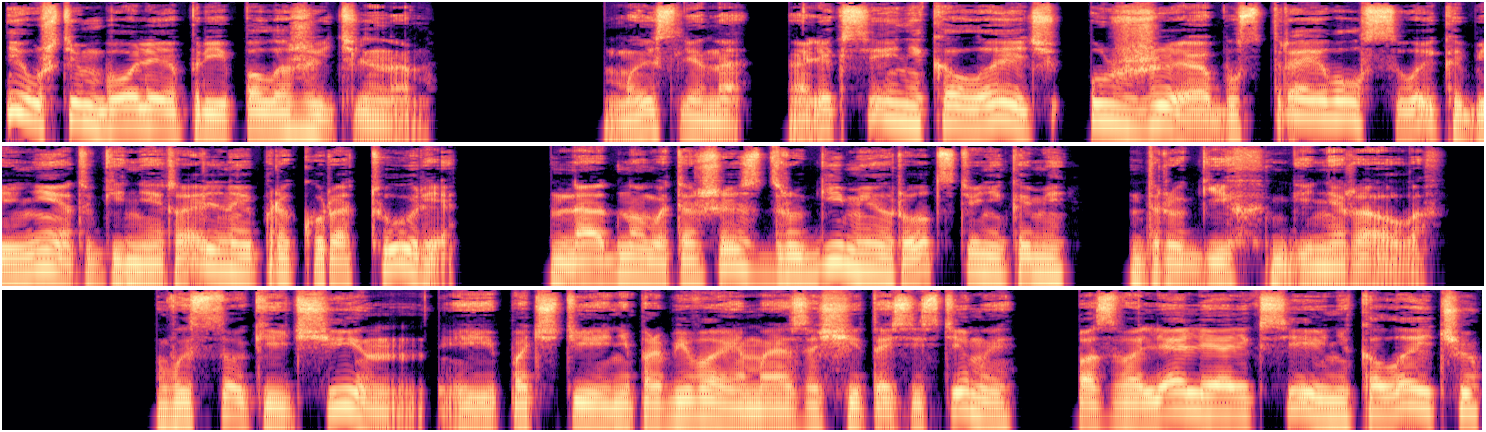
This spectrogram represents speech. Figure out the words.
и уж тем более при положительном. Мысленно Алексей Николаевич уже обустраивал свой кабинет в Генеральной прокуратуре на одном этаже с другими родственниками других генералов. Высокий чин и почти непробиваемая защита системы позволяли Алексею Николаевичу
